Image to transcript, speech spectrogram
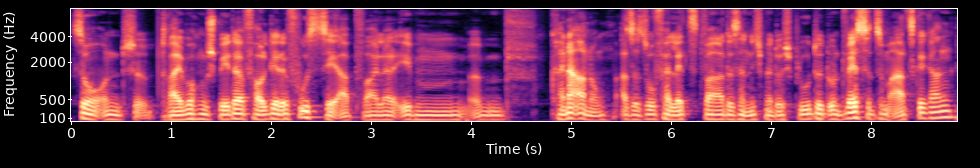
So, und äh, drei Wochen später fault dir der Fußzeh ab, weil er eben, ähm, keine Ahnung, also so verletzt war, dass er nicht mehr durchblutet. Und wärst du zum Arzt gegangen,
